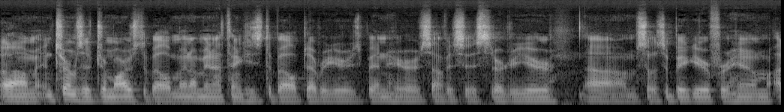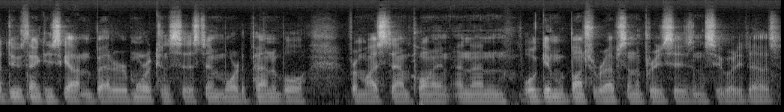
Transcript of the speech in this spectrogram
um, in terms of Jermar's development, I mean, I think he's developed every year he's been here. It's obviously his third year, um, so it's a big year for him. I do think he's gotten better, more consistent, more dependable from my standpoint, and then we'll give him a bunch of reps in the preseason and see what he does.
